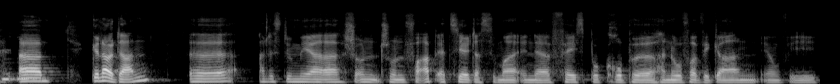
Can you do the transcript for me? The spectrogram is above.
Mhm. Äh, genau, dann äh, hattest du mir schon, schon vorab erzählt, dass du mal in der Facebook-Gruppe Hannover Vegan irgendwie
